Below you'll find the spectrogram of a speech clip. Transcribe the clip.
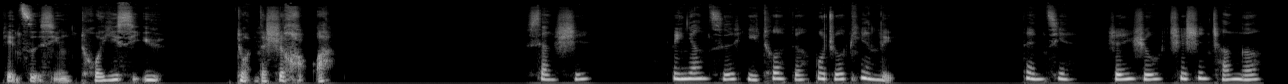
便自行脱衣洗浴，短的是好啊。”想时，林娘子已脱得不着片缕，但见人如赤身嫦娥，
